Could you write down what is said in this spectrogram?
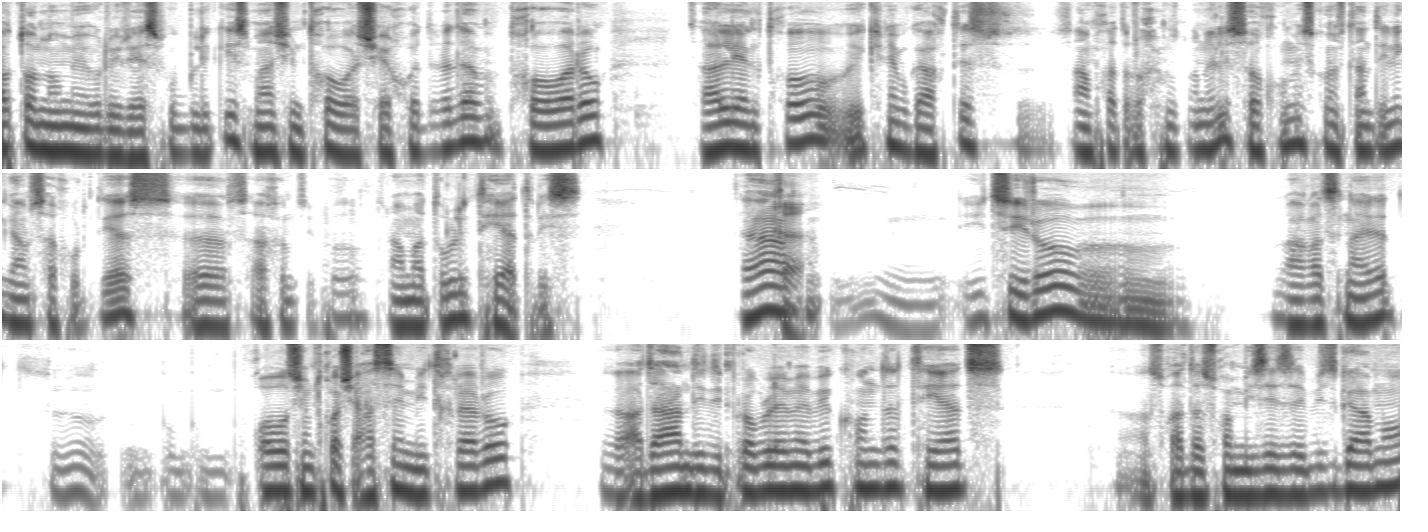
ავტონომიური რესპუბლიკის მაშინ თხოვა შეხვედრა და თხოვა რომ ძალიან გთხოვ იქნებ გახდეს სამხატვრო ხელმძღვანელი სოხუმის კონსტანტინე გამსახურდიას სახელმწიფო დრამატული თეატრის და იცი რომ რაღაცნაირად ყოველ შემთხვევაში ასე მითხრა რომ ძალიან დიდი პრობლემები ქონდა თეატრს სხვადასხვა მიზეზების გამო.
